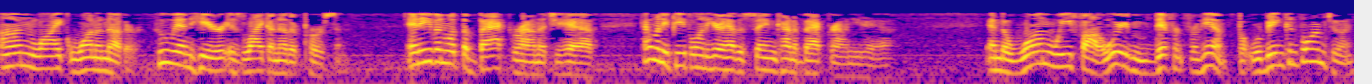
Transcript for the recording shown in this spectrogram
unlike one another. Who in here is like another person? And even with the background that you have, how many people in here have the same kind of background you have? And the one we follow, we're even different from him, but we're being conformed to him.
